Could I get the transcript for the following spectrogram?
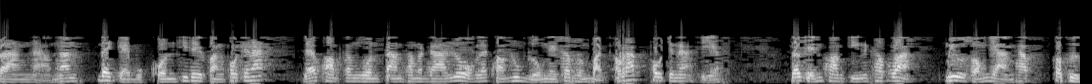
กลางหนามนั้นได้แก่บุคคลที่ได้ฟังพระชนะ และความกังวลตามธรรมดาโลกและความรุ่มหลงในทรัพย์สมบัติรักพระชนะเสียเราเห็นความจริงนะครับว่ามีอยู่สองอย่างครับ ก็คือ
